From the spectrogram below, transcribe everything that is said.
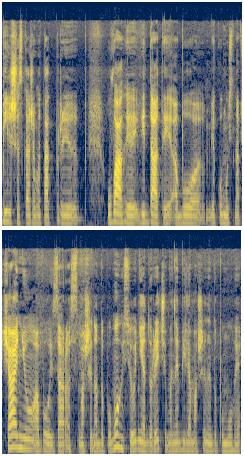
більше, скажімо так, при уваги віддати або якомусь навчанню, або зараз машина допомоги. Сьогодні, до речі, мене біля машини допомоги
